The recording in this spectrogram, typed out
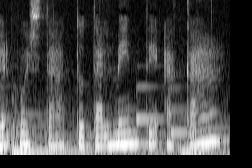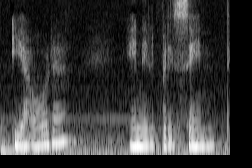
Cuerpo está totalmente acá y ahora en el presente.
